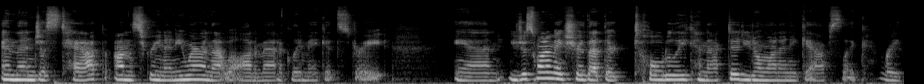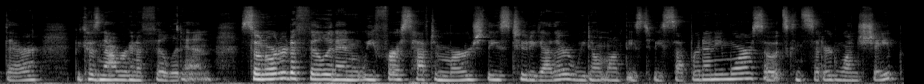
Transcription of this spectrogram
and then just tap on the screen anywhere and that will automatically make it straight and you just want to make sure that they're totally connected. You don't want any gaps like right there because now we're going to fill it in. So in order to fill it in, we first have to merge these two together. We don't want these to be separate anymore, so it's considered one shape.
